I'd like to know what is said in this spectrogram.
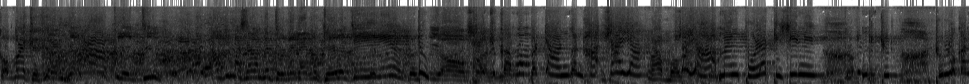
Kok boleh gegeran gak aku ya, Cil? Aku masalah ngedurnya aku dewe, Cil. Ya apa saya juga mempertahankan hak saya. Apa? Saya hak main bola di sini. Ini dulu, kan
